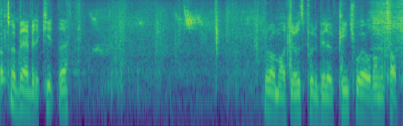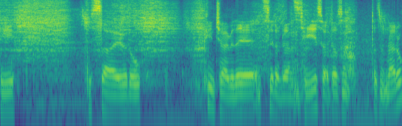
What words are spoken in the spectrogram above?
It's not a bad bit of kit though. What I might do is put a bit of pinch weld on the top here, just so it'll pinch over there and sit against here so it doesn't doesn't rattle.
